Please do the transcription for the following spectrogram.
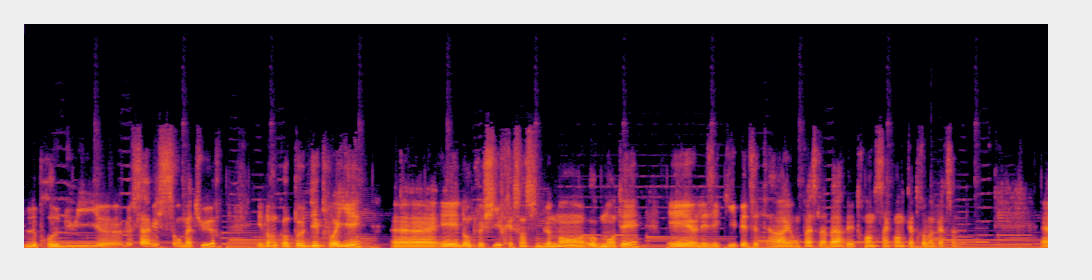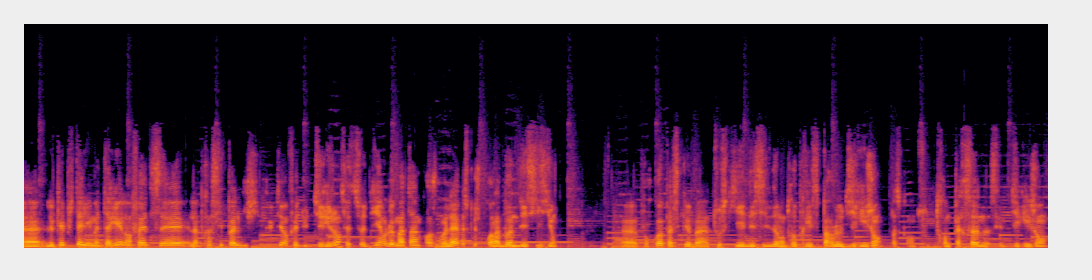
le produit, euh, le service sont matures, et donc on peut déployer, et donc le chiffre est sensiblement augmenté, et les équipes, etc., et on passe la barre des 30, 50, 80 personnes. le capital immatériel, en fait, c'est la principale difficulté en fait du dirigeant, c'est de se dire le matin quand je me lève, est-ce que je prends la bonne décision? Euh, pourquoi? Parce que ben, tout ce qui est décidé dans l'entreprise par le dirigeant, parce qu'en dessous de 30 personnes, c'est le dirigeant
